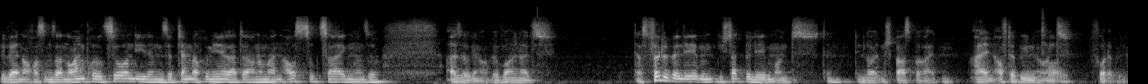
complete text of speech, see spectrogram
wir werden auch aus unserer neuen Produktion, die im September Premiere hat, da auch nochmal einen Auszug zeigen und so. Also genau, wir wollen halt das Viertel beleben, die Stadt beleben und den, den Leuten Spaß bereiten. Allen auf der Bühne Toll. und vor der Bühne.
